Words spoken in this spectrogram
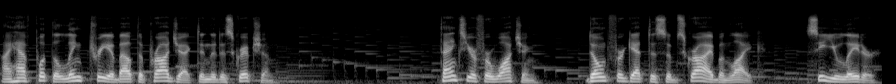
I have put the link tree about the project in the description. Thanks you for watching. Don't forget to subscribe and like. See you later.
